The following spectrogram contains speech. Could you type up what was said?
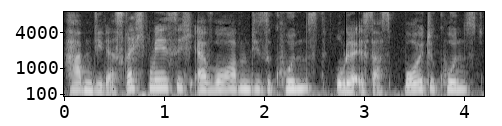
Haben die das rechtmäßig erworben, diese Kunst, oder ist das Beutekunst?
